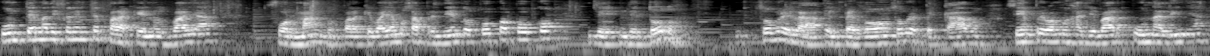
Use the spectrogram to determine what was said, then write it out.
un tema diferente para que nos vaya formando, para que vayamos aprendiendo poco a poco de, todo, sobre el perdón, sobre el pecado. Siempre vamos a llevar una línea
